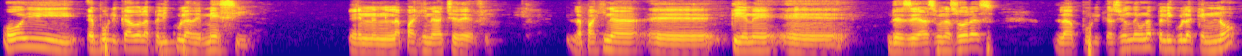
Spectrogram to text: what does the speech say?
hoy he publicado la película de Messi en, la página HDF. La página eh, tiene eh, desde hace unas horas la publicación de una película que no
